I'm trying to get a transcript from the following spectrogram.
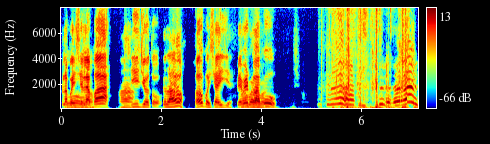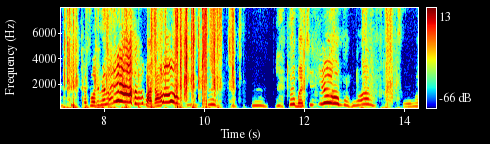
પેલા પૈસા. લાવવા. ઈ ગયો તો. તે લાવ્યો હવે પૈસા આવી ગયા. પેમેન્ટ. પાકું. છોડી મેલો પાછા વળો. બચી ગયો. ભગવાન. એનો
